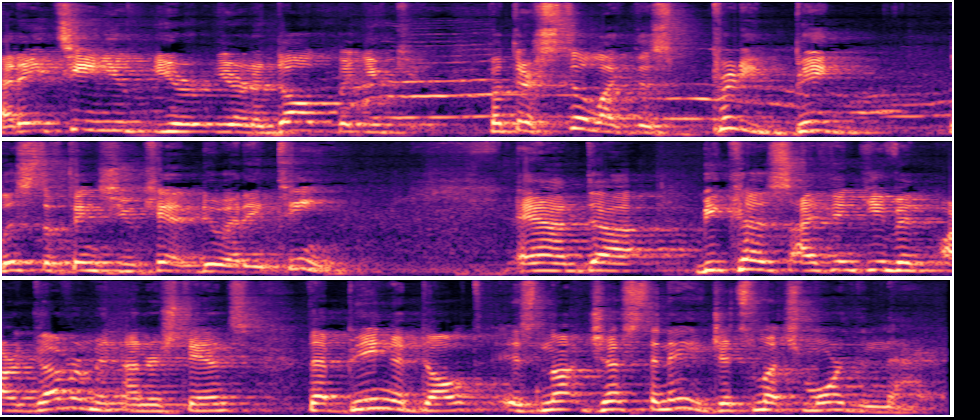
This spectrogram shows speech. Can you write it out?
at 18 you, you're, you're an adult, but you but there's still like this pretty big list of things you can't do at 18. And uh, because I think even our government understands that being adult is not just an age, it's much more than that.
